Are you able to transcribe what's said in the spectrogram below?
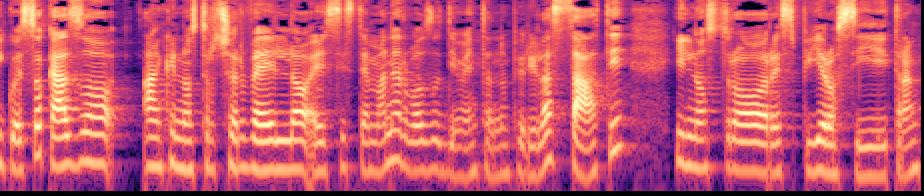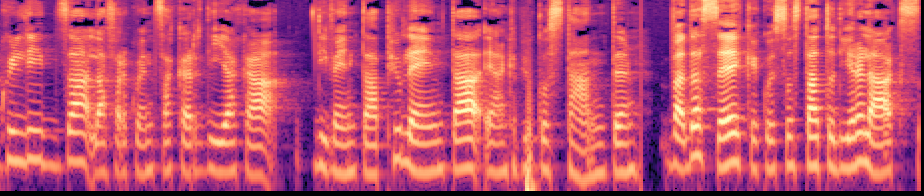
In questo caso anche il nostro cervello e il sistema nervoso diventano più rilassati, il nostro respiro si tranquillizza, la frequenza cardiaca diventa più lenta e anche più costante. Va da sé che questo stato di relax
